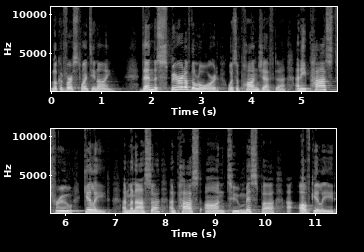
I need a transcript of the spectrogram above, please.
Look at verse 29. Then the Spirit of the Lord was upon Jephthah, and he passed through Gilead and Manasseh, and passed on to Mizpah uh, of Gilead,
